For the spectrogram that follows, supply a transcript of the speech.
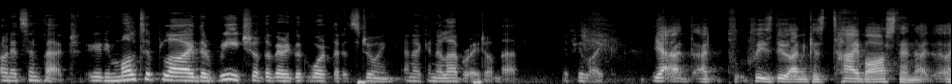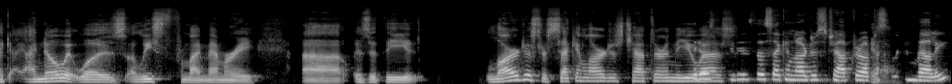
on its impact really multiply the reach of the very good work that it's doing and i can elaborate on that if you like yeah, I, I, please do. I mean, because TiE Boston, I, like I know it was at least from my memory, uh, is it the largest or second largest chapter in the U.S. It is, it is the second largest chapter after Yeah. Silicon Valley.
